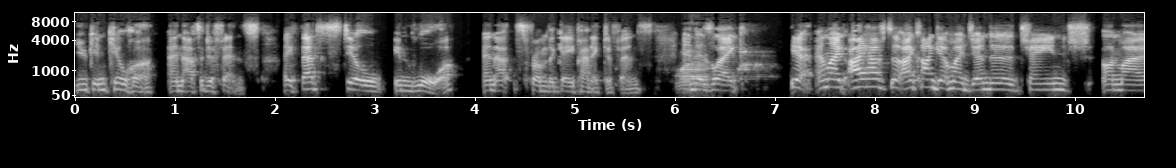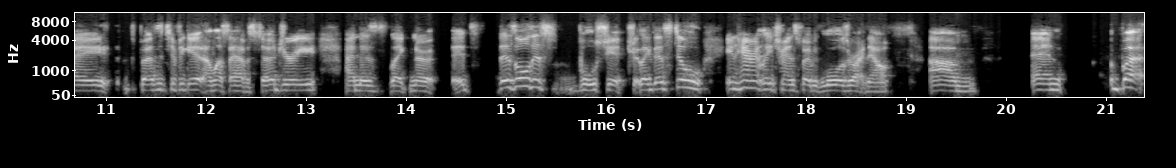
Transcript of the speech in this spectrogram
you can kill her, and that's a defense. Like that's still in law, and that's from the gay panic defense. Wow. And there's like yeah, and like I have to, I can't get my gender change on my birth certificate unless I have a surgery. And there's like no, it's there's all this bullshit. Like there's still inherently transphobic laws right now, um, and but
